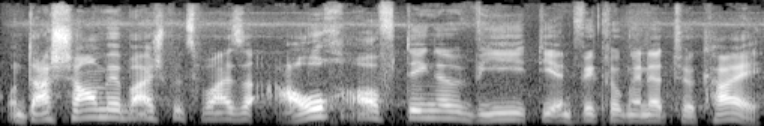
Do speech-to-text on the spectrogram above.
Und da schauen wir beispielsweise auch auf Dinge wie die Entwicklung in der Türkei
